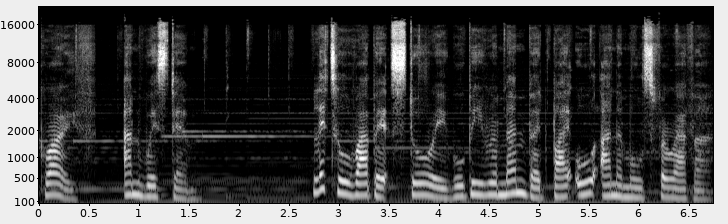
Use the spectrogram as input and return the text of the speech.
growth, and wisdom. Little Rabbit's story will be remembered by all animals forever.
